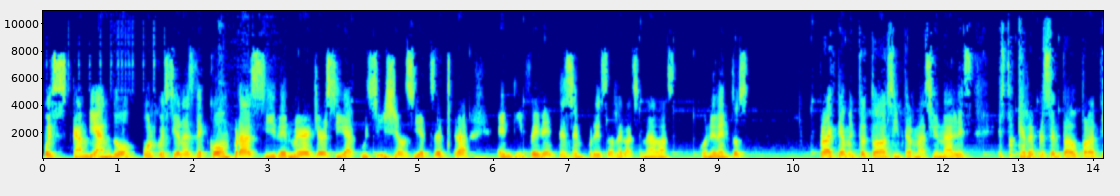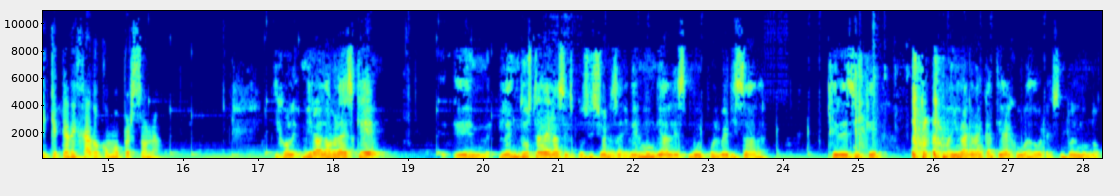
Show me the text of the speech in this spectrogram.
pues cambiando por cuestiones de compras y de mergers y acquisitions y etcétera en diferentes empresas relacionadas con eventos prácticamente todas internacionales. ¿Esto qué ha representado para ti? ¿Qué te ha dejado como persona? Híjole, mira, la verdad es que la industria de las exposiciones a nivel mundial es muy pulverizada. Quiere decir que hay una gran cantidad de jugadores en todo el mundo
